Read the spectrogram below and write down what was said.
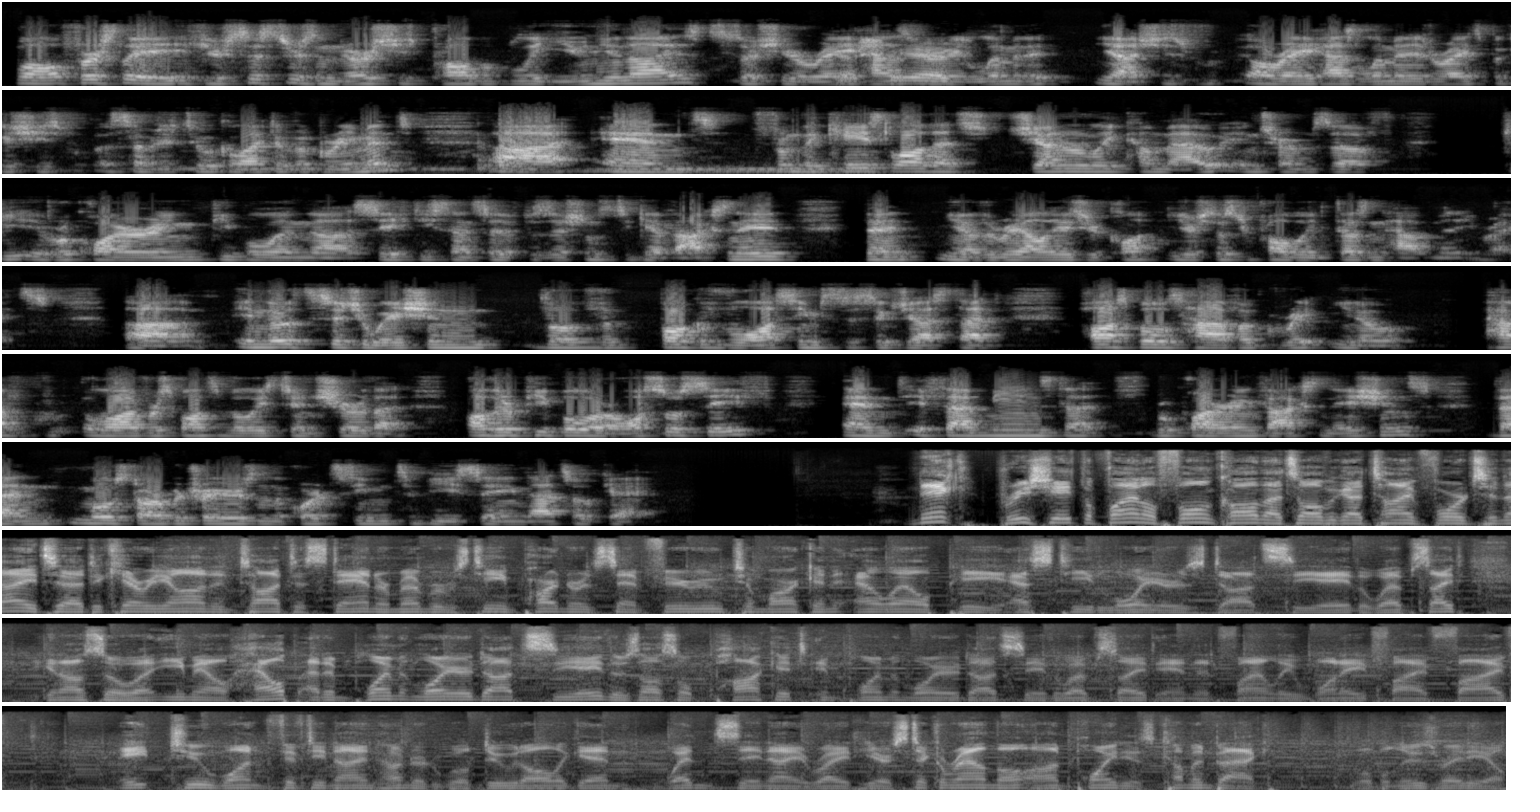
Well, firstly, if your sister's a nurse, she's probably unionized, so she already has very limited. Yeah, she's already has limited rights because she's subject to a collective agreement. Uh, and from the case law that's generally come out in terms of requiring people in uh, safety sensitive positions to get vaccinated, then you know the reality is your your sister probably doesn't have many rights. Uh, in those situation, the, the bulk of the law seems to suggest that hospitals have a great you know have a lot of responsibilities to ensure that other people are also safe. And if that means that requiring vaccinations, then most arbitrators in the court seem to be saying that's okay. Nick, appreciate the final phone call. That's all we got time for tonight uh, to carry on and talk to Stan, a member of his team, partner at Samfiru Tumarkin LLP, stlawyers.ca, the website. You can also uh, email help at employmentlawyer.ca. There's also pocketemploymentlawyer.ca, the website. And then finally, 1 821 5900. We'll do it all again Wednesday night right here. Stick around, though. On Point is coming back. Global News Radio.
